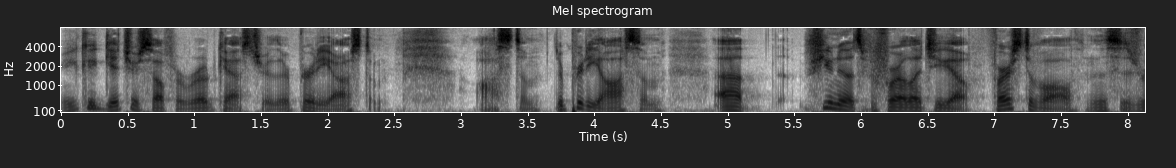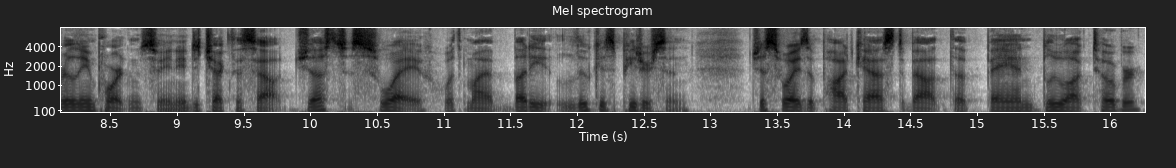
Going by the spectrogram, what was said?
You could get yourself a RODECaster. They're pretty awesome. Awesome. They're pretty awesome. Uh, a few notes before I let you go. First of all, and this is really important, so you need to check this out. Just Sway with my buddy Lucas Peterson. Just Sway is a podcast about the band Blue October.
